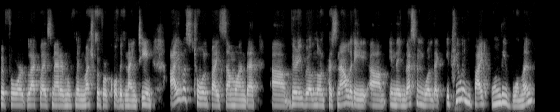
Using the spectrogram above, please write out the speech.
before Black Lives Matter movement, much before COVID 19. I was told by someone that uh, very well known personality um, in the investment world that if you invite only women,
